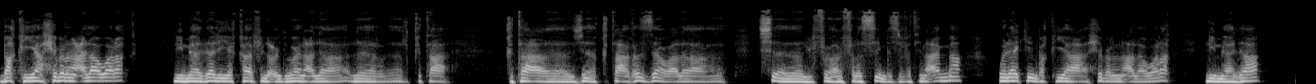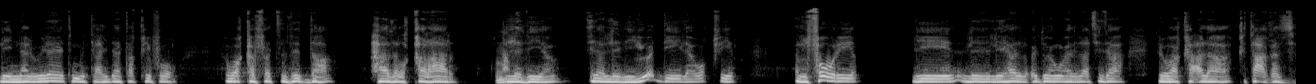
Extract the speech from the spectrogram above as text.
بقي حبرا على ورق لماذا لإيقاف العدوان على القطاع قطاع قطاع غزة وعلى فلسطين بصفة عامة ولكن بقي حبرا على ورق لماذا؟ لأن الولايات المتحدة تقف وقفت ضد هذا القرار نعم. الذي الذي يؤدي إلى وقف الفوري لهذا العدوان وهذا الاعتداء الواقع على قطاع غزة.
